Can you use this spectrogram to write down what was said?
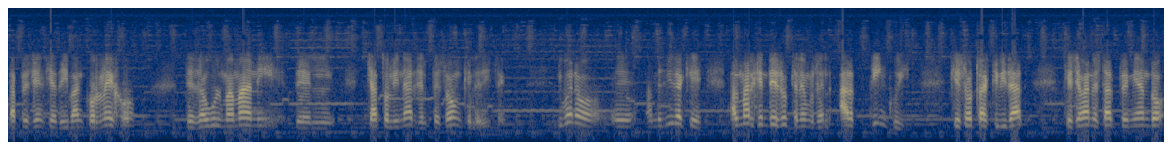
la presencia de Iván Cornejo, de Raúl Mamani, del Chato Linares, el pezón que le dicen. Y bueno, eh, a medida que al margen de eso tenemos el Art que es otra actividad que se van a estar premiando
